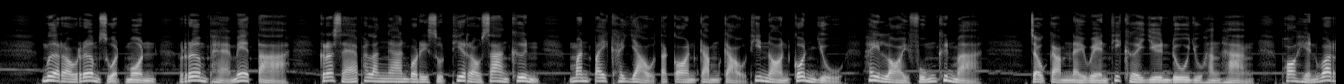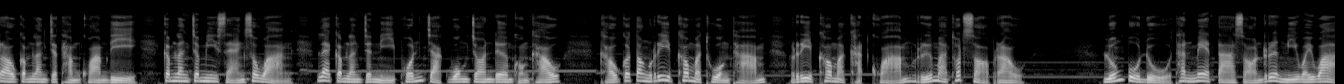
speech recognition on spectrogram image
เมื่อเราเริ่มสวดมนต์ เริ่มแผ่เมตตา กระแสพลังงานบริสุทธิ์ที่เราสร้างขึ้น มันไปเขย่าตะกอนกรรมเก่าที่นอนก้นอยู่ ให้ลอยฟุ้งขึ้นมา เจ้ากรรมในายเวรที่เคยยืนดูอยู่ห่างๆ พอเห็นว่าเรากำลังจะทำความดีกำลังจะมีแสงสว่าง และกำลังจะหนีพ้นจากวงจรเดิมของเขา เขาก็ต้องรีบเข้ามาทวงถาม รีบเข้ามาขัดขวางหรือมาทดสอบเรา หลวงปู่ดูท่านเมตตาสอนเรื่องนี้ไว้ว่า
